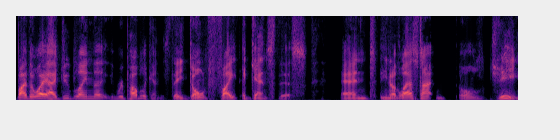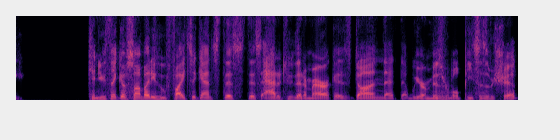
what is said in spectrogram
by the way i do blame the republicans. They don't fight against this. And you know, the last time, oh gee, can you think of somebody who fights against this this attitude that America is done, that that we are miserable pieces of shit?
